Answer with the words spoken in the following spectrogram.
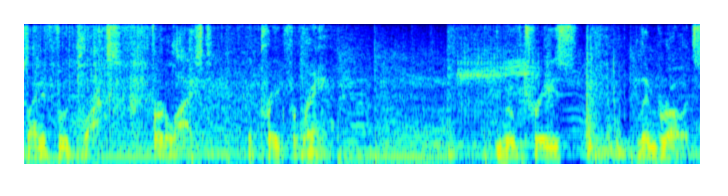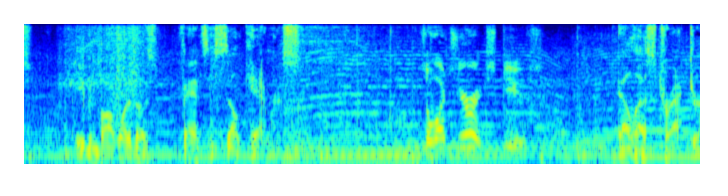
Planted food plots, fertilized, and prayed for rain. You moved trees, limbed roads, even bought one of those fancy cell cameras. So what's your excuse? LS Tractor.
